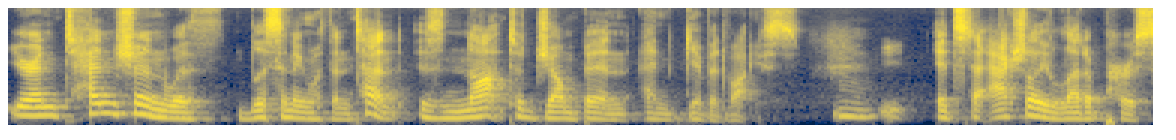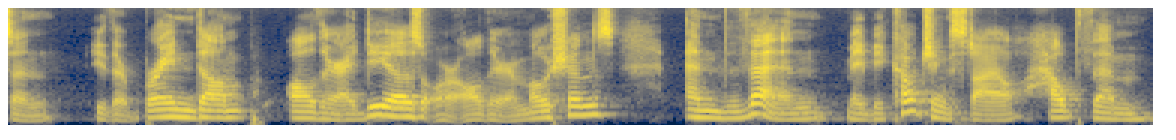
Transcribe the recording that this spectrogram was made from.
Your intention with listening with intent is not to jump in and give advice. Mm. It's to actually let a person either brain dump all their ideas or all their emotions, and then maybe coaching style help them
